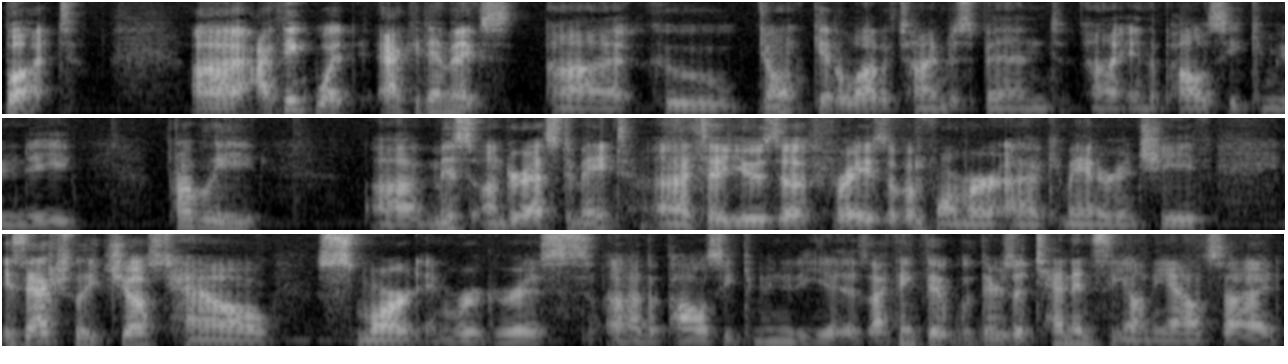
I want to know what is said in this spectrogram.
But uh, I think what academics uh, who don't get a lot of time to spend uh, in the policy community probably uh, misunderestimate, uh, to use a phrase of a former uh, commander in chief, is actually just how smart and rigorous uh, the policy community is. I think that there's a tendency on the outside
